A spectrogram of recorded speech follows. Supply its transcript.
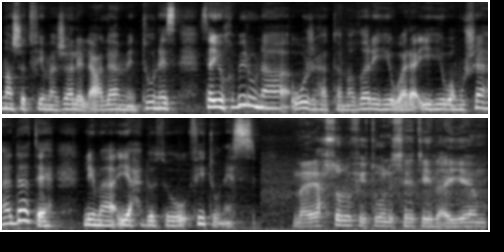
ناشط في مجال الإعلام من تونس سيخبرنا وجهة نظره ورأيه ومشاهداته لما يحدث في تونس. ما يحصل في تونس هذه الأيام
